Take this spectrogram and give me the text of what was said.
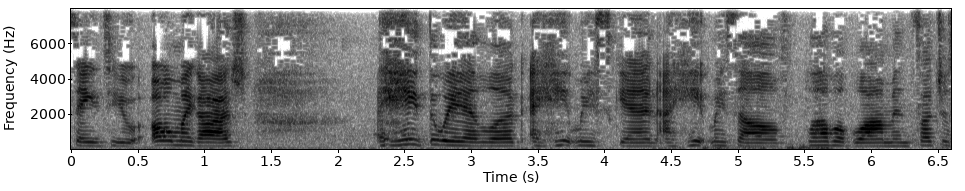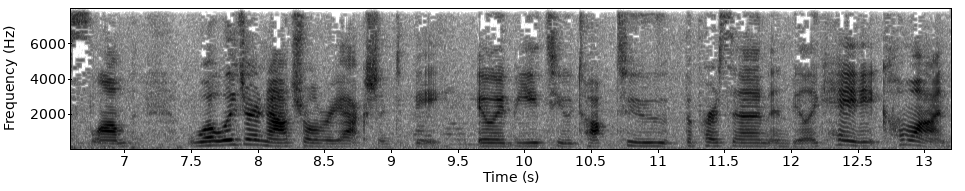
saying to you, oh my gosh, I hate the way I look, I hate my skin, I hate myself, blah, blah, blah, I'm in such a slump. What would your natural reaction to be? It would be to talk to the person and be like, hey, come on,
